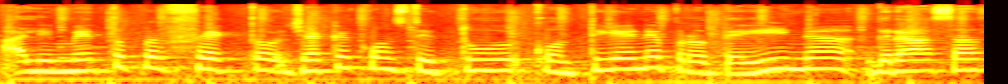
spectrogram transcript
alimento perfecto ya que contiene proteína, grasas,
